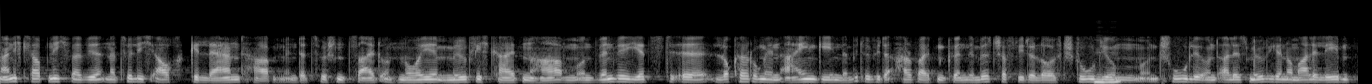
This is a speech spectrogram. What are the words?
Nein, ich glaube nicht, weil wir natürlich auch gelernt haben in der Zwischenzeit und neue Möglichkeiten haben. Und wenn wir jetzt äh, Lockerungen eingehen, damit wir wieder arbeiten können, die Wirtschaft wieder läuft, Studium mhm. und Schule und alles mögliche normale Leben,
